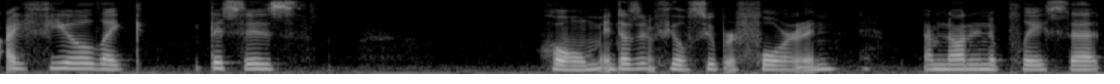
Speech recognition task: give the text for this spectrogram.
i feel like this is home it doesn't feel super foreign i'm not in a place that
